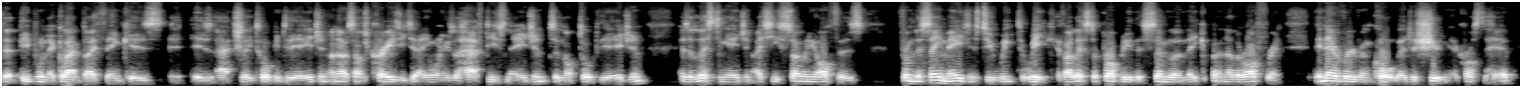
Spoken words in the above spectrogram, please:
that people neglect, I think, is is actually talking to the agent. I know it sounds crazy to anyone who's a half decent agent to not talk to the agent. As a listing agent, I see so many offers from the same agents do week to week. If I list a property that's similar and they can put another offer in, they never even call. They're just shooting it across the hip.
